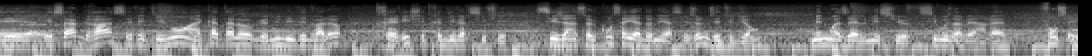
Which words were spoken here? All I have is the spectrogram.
Et, ça, grâce effectivement à un catalogue d'unités de valeur très riche et très diversifié. Si j'ai un seul conseil à donner à ces jeunes étudiants, mesdemoiselles, messieurs, si vous avez un rêve, foncez.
